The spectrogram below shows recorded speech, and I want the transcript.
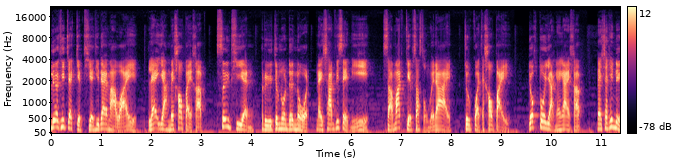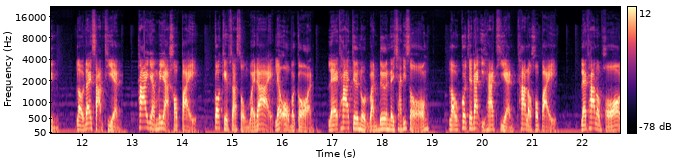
เลือกที่จะเก็บเทียนที่ได้มาไว้ และยังไม่เข้าไปครับ ซึ่งเทียนหรือจำนวนเดินโหนดในชั้นพิเศษนี้ สามารถเก็บสะสมไว้ได้ จนกว่าจะเข้าไป ยกตัวอย่างง่ายๆครับ ในชั้นที่ 1 เราได้ 3 เทียน ถ้ายังไม่อยากเข้าไป ก็เก็บสะสมไว้ได้แล้วออกมาก่อน และถ้าเจอโหนดวันเดอร์ในชั้นที่ 2 เราก็จะได้อีก 5 เทียนถ้าเราเข้าไป และถ้าเราพร้อม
